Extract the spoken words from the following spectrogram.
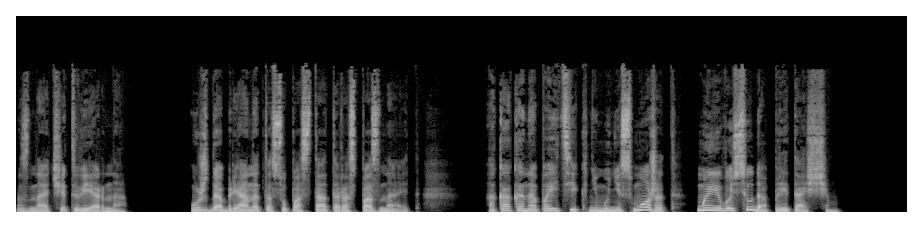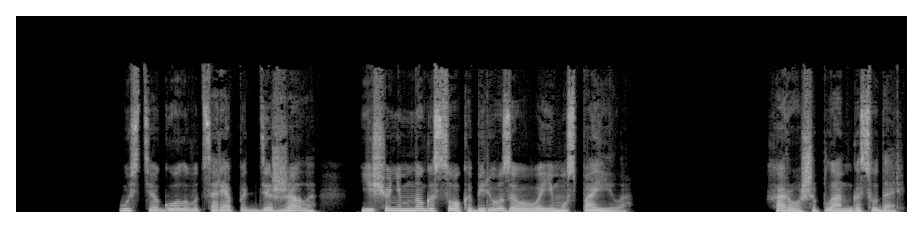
Значит, верно. Уж Добряна-то супостата распознает — а как она пойти к нему не сможет, мы его сюда притащим. Устья голову царя поддержала, еще немного сока березового ему споила. Хороший план, государь.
